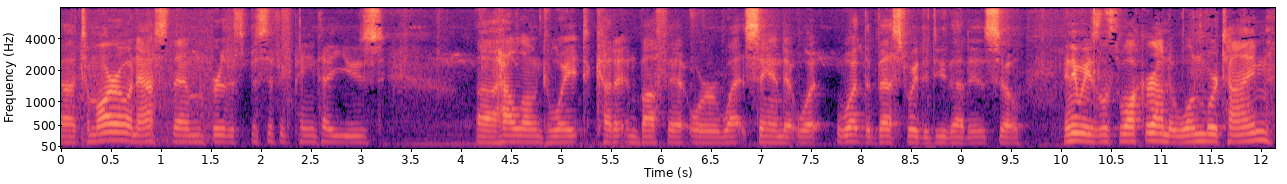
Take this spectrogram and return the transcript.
uh, tomorrow and ask them for the specific paint I used, uh, how long to wait to cut it and buff it or wet sand it, what, what the best way to do that is. So anyways, let's walk around it one more time.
